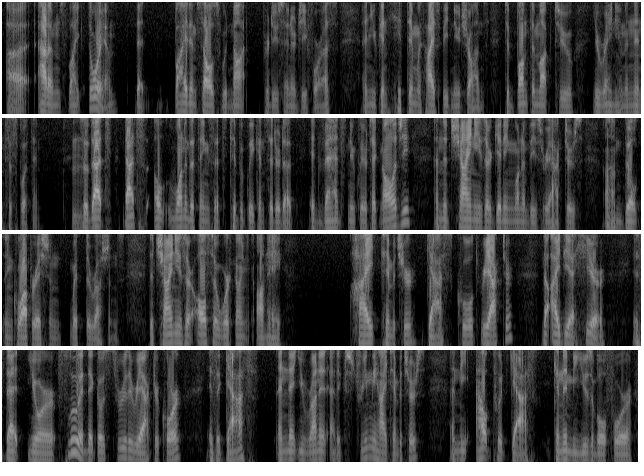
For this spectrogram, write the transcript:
uh, atoms like thorium that by themselves would not produce energy for us, and you can hit them with high speed neutrons to bump them up to uranium and then to split them. Mhm. So that's that's a, one of the things that's typically considered a advanced nuclear technology, and the Chinese are getting one of these reactors um, built in cooperation with the Russians. The Chinese are also working on a high temperature gas cooled reactor. The idea here is that your fluid that goes through the reactor core is a gas and that you run it at extremely high temperatures, and the output gas can then be usable for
